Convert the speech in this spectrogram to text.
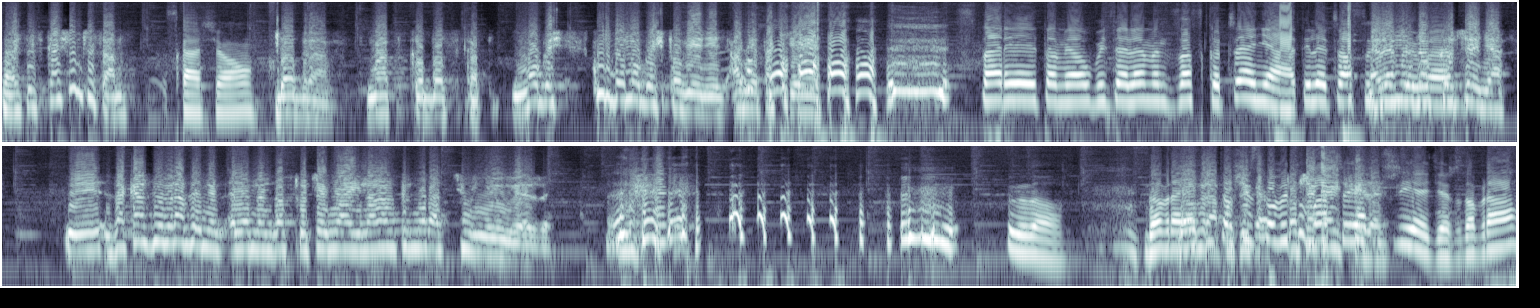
No jesteś z Kasią czy sam? z Kasią. Dobra, Matko Boska. Mogłeś, kurde mogłeś powiedzieć, a nie takie Stary, to miał być element zaskoczenia, tyle czasu nie element byłem. zaskoczenia. Y, za każdym razem jest element zaskoczenia i na następny raz ci nie uwierzę. No. Dobra, ja Dobra, ci to poczekaj- wszystko poczekaj wytłumaczę jak chwilę. przyjedziesz, dobra?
